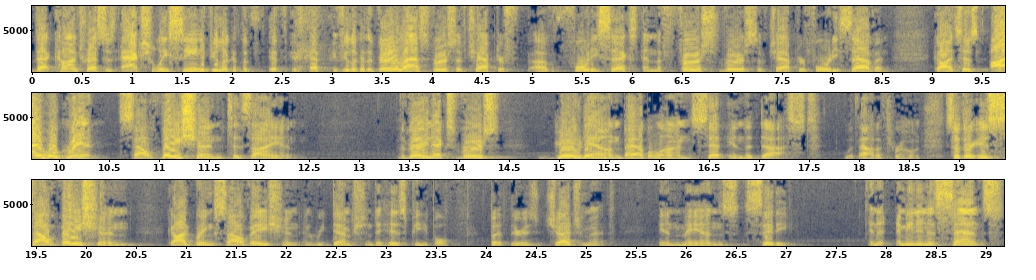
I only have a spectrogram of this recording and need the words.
that contrast is actually seen if you look at the, if, if, if you look at the very last verse of chapter of 46 and the first verse of chapter 47. God says, I will grant salvation to Zion. The very next verse, Go down, Babylon, sit in the dust without a throne. So there is salvation. God brings salvation and redemption to his people, but there is judgment in man's city. I mean, in a sense,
